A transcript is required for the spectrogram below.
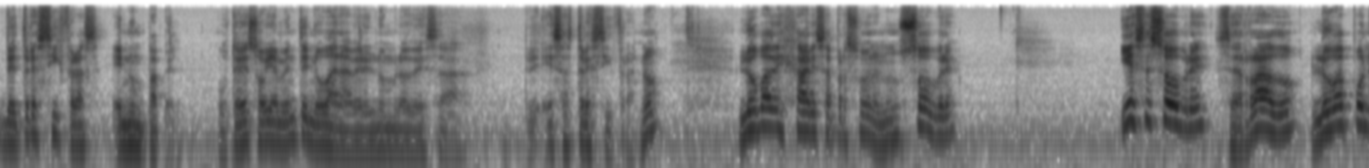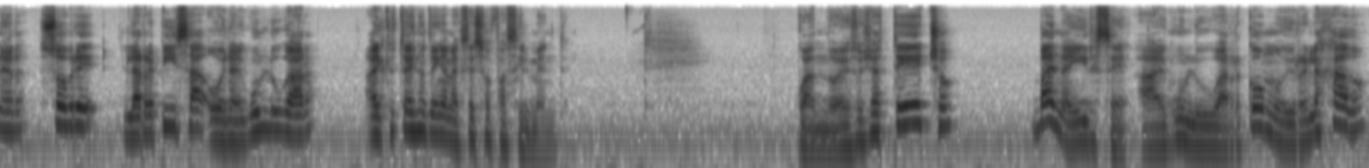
de tres cifras en un papel. Ustedes obviamente no van a ver el número de, de esas tres cifras, ¿no? Lo va a dejar esa persona en un sobre y ese sobre, cerrado, lo va a poner sobre la repisa o en algún lugar al que ustedes no tengan acceso fácilmente. Cuando eso ya esté hecho, van a irse a algún lugar cómodo y relajado,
